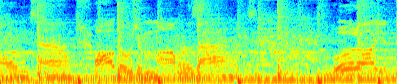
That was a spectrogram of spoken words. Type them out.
hometown? All those your mama's eyes. What are you doing?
